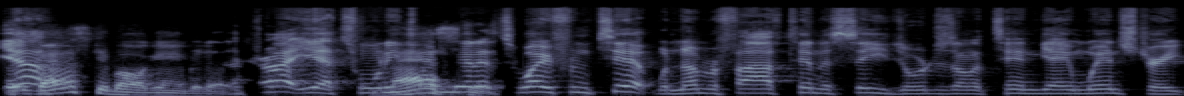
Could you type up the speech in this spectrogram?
yeah, basketball game today. That's right. Yeah, 22 minutes away from tip with number five Tennessee. Georgia's on a 10 game win streak.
